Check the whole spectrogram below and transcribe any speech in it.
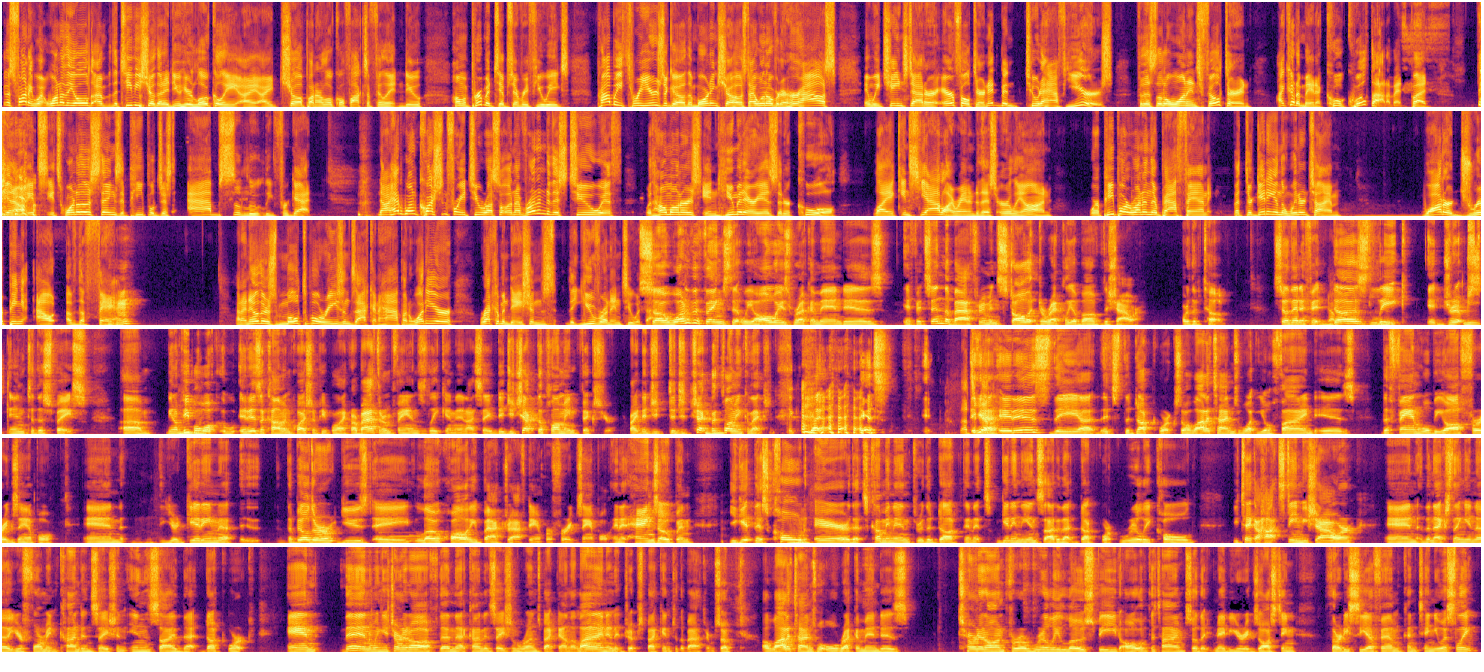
It was funny. One of the old um, the TV show that I do here locally, I, I show up on our local Fox affiliate and do home improvement tips every few weeks. Probably three years ago, the morning show host, I went over to her house and we changed out her air filter, and it'd been two and a half years for this little one inch filter, and I could have made a cool quilt out of it, but you know, it's it's one of those things that people just absolutely forget. Now, I had one question for you too, Russell, and I've run into this too with with homeowners in humid areas that are cool. Like in Seattle, I ran into this early on where people are running their bath fan, but they're getting in the wintertime water dripping out of the fan. Mhm. And I know there's multiple reasons that can happen. What are your recommendations that you've run into with that? So one of the things that we always recommend is if it's in the bathroom, install it directly above the shower or the tub, so that if it Yep. does leak, it drips Leak. into the space. Um, you know, people will. It is a common question. People are like our bathroom fans leaking, and I say, "Did you check the plumbing fixture? Right? Did you did you check the plumbing connection?" But it's That's yeah, good it is the uh, it's the duct work. So a lot of times, what you'll find is the fan will be off, for example, and you're getting uh, the builder used a low quality backdraft damper, for example, and it hangs open. You get this cold mm-hmm. air that's coming in through the duct and it's getting the inside of that ductwork really cold. You take a hot, steamy shower, and the next thing you know, you're forming condensation inside that ductwork. And then when you turn it off, then that condensation runs back down the line and it drips back into the bathroom. So a lot of times what we'll recommend is turn it on for a really low speed all of the time so that maybe you're exhausting 30 CFM continuously.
